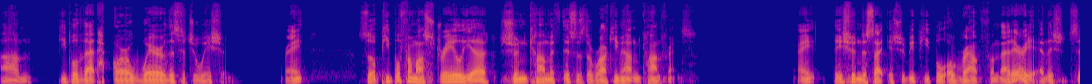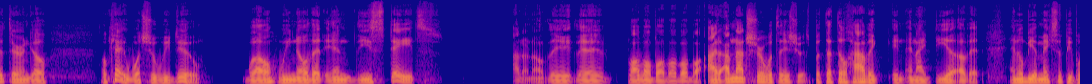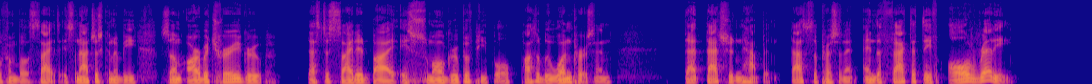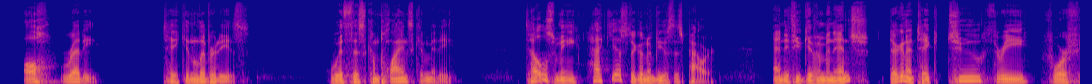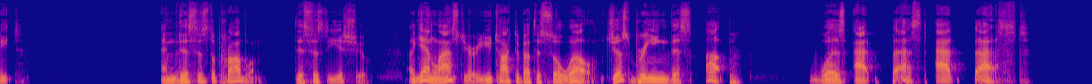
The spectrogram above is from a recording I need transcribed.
um, people that are aware of the situation right so people from australia shouldn't come if this is the rocky mountain conference right they shouldn't decide it should be people around from that area and they should sit there and go okay what should we do well, we know that in these states, I don't know, they they blah blah blah blah blah blah. I, I'm not sure what the issue is, but that they'll have a, an idea of it, and it'll be a mix of people from both sides. It's not just going to be some arbitrary group that's decided by a small group of people, possibly one person. That that shouldn't happen. That's the precedent, and the fact that they've already, already, taken liberties with this compliance committee tells me, heck yes, they're going to abuse this power. And if you give them an inch, they're going to take two, three, four feet. And this is the problem. This is the issue. Again, last year, you talked about this so well. Just bringing this up was at best, at best,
